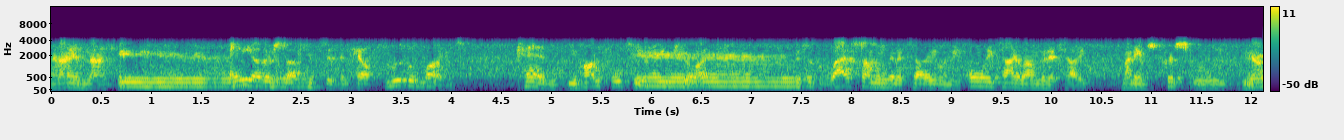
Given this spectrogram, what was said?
And I am not kidding. Any other substances inhaled through the lungs can be harmful to your future life. This is the last time I'm going to tell you, and the only time I'm going to tell you. My name's Chris Cerulli. Do not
